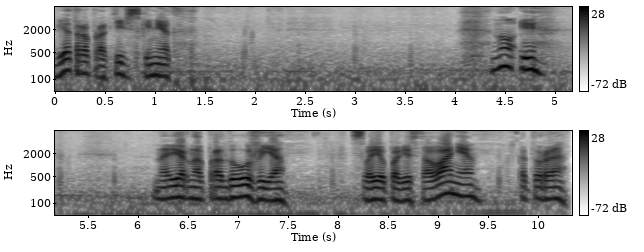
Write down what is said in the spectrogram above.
Ветра практически нет. Ну и, наверное, продолжу я свое повествование, которое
